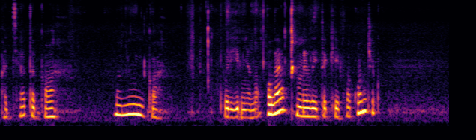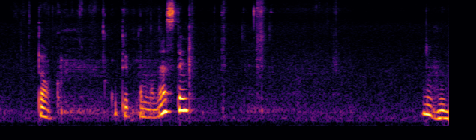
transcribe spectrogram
А ця така манюнька порівняно. Але милий такий флакончик. Так, куди б нам нанести? Угу.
